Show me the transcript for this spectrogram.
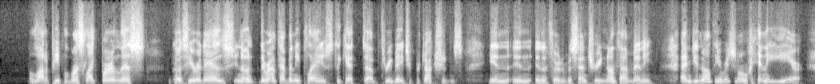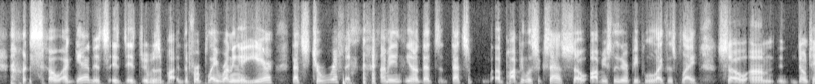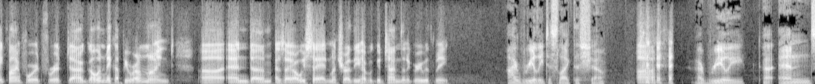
a lot of people must like burn this because here it is. You know, there aren't that many plays to get uh, three major productions in, in in a third of a century. Not that many. And you know, the original ran a year. so again, it's it, it, it was a, for a play running a year. That's terrific. I mean, you know, that's that's a, a, popular success. So obviously, there are people who like this play. So um, don't take my word for it. Uh, go and make up your own mind. Uh, and um, as I always say, I'd much rather you have a good time than agree with me. I really dislike this show. Uh, I really uh, and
